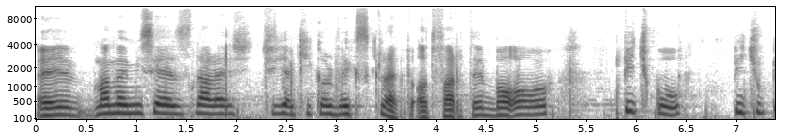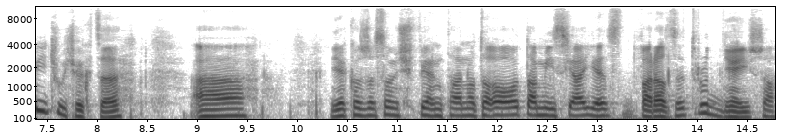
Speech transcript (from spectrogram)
Yy, mamy misję znaleźć jakikolwiek sklep otwarty, bo pićku, piciu, piciu się chce. A jako, że są święta, no to ta misja jest dwa razy trudniejsza.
